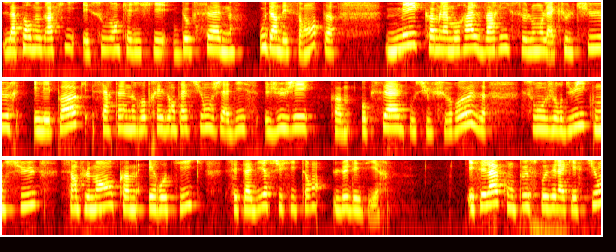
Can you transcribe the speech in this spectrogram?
la pornographie est souvent qualifiée d'obscène ou d'indécente, mais comme la morale varie selon la culture et l'époque, certaines représentations jadis jugées comme obscènes ou sulfureuses sont aujourd'hui conçues simplement comme érotiques, c'est-à-dire suscitant le désir. Et c'est là qu'on peut se poser la question,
